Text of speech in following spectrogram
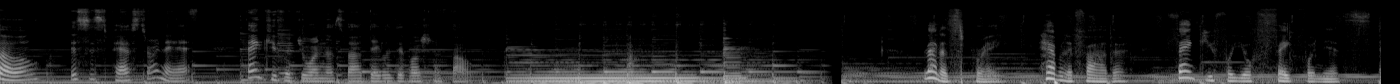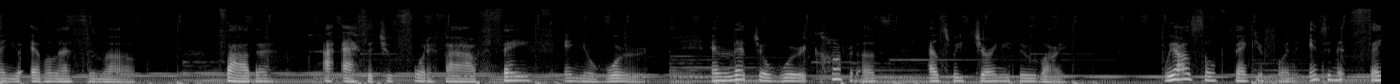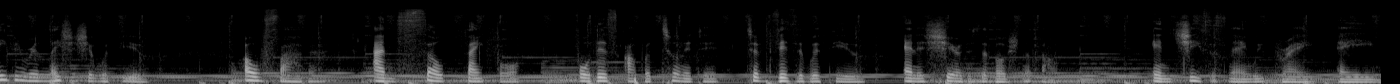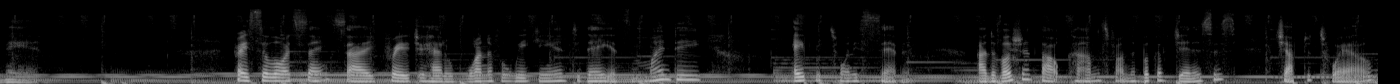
Hello, this is Pastor Annette. Thank you for joining us for our daily devotional thought. Let us pray. Heavenly Father, thank you for your faithfulness and your everlasting love. Father, I ask that you fortify our faith in your word and let your word comfort us as we journey through life. We also thank you for an intimate, saving relationship with you. Oh, Father, I'm so thankful for this opportunity to visit with you and to share this devotional thought. In Jesus' name we pray. Amen. Praise the Lord, saints. I pray that you had a wonderful weekend. Today is Monday, April 27. Our devotional thought comes from the book of Genesis, chapter 12,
